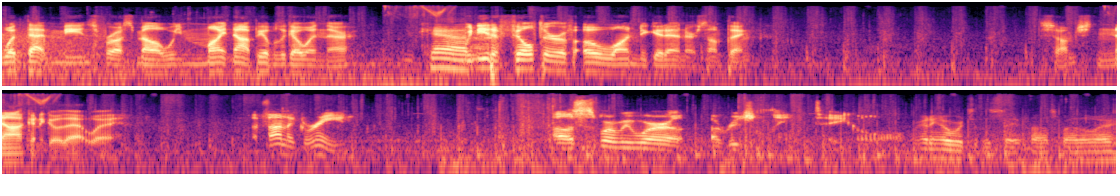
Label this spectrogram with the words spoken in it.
what that means for us, Mello. We might not be able to go in there. You can. We need a filter of O1 to get in or something. So I'm just not gonna go that way. I found a green. Oh, this is where we were originally. Take all. We're heading over to the safe house, by the way.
